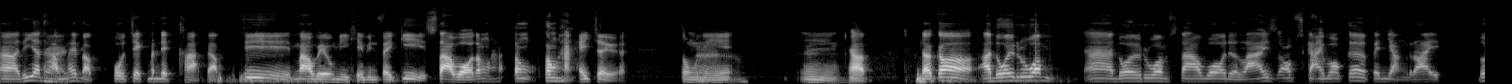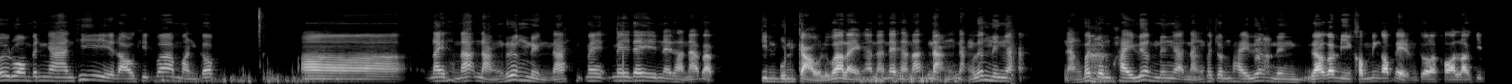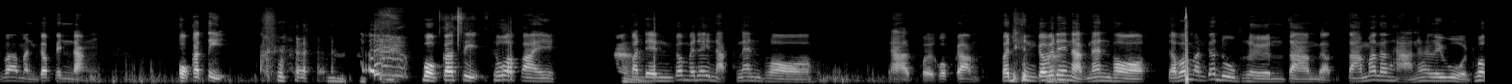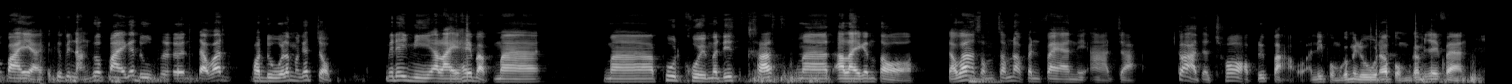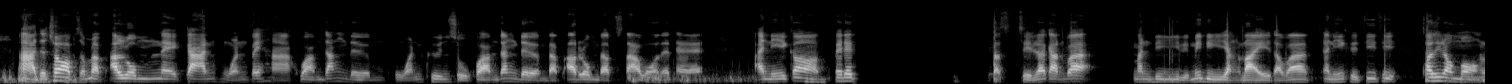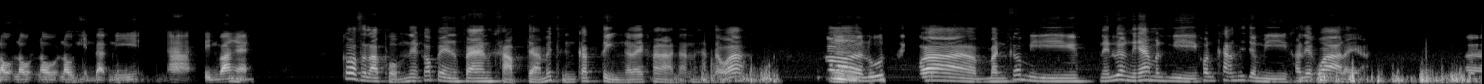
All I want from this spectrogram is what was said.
อ่าที่จะทำใช่ให้แบบโปรเจกต์มันเด็ดขาดแบบที่มาเวลมีเควินไฟกี้ Star Wars ต้องต้องต้องหาให้เจอตรงนี้ อืมครับ แล้วก็อะโดยรวมอ่าโดยรวม Star Wars The Rise of Skywalker เป็นอย่างไร โดยรวมเป็นงานที่เราคิดว่ามันก็อ่าในฐานะหนังเรื่องหนึ่งนะ ไม่ไม่ได้ในฐานะแบบกินบุญเก่าหรือว่าอะไรอย่างนั้นนะในฐานะหนังหนังเรื่องหนึ่งอะ หนังผจญภัยเรื่องหนึ่งอะหนังผจญภัยเรื่องหนึ่งแล้วก็มี coming of age ของตัวละคร เราคิดว่ามันก็เป็นหนังปกติ ปกติทั่วไปอ่าประเด็นก็ไม่ได้หนักแน่นพอ อ่าเผยควบกล้ำประเด็นก็ไม่ได้หนักแน่นพอ แต่ว่ามันก็ดูเพลินตามแบบตามมาตรฐานฮอลลีวูดทั่วไปอะคือเป็นหนังทั่วไปก็ดูเพลิน แต่ว่าพอดูแล้วมันก็จบ ไม่ได้มีอะไรให้แบบมามาพูดคุยมาดิสคัสมาอะไรกันต่อ แต่ว่าสำสำหรับแฟนๆเนี่ยอาจจะก็อาจจะชอบหรือเปล่า อันนี้ผมก็ไม่รู้นะผมก็ไม่ใช่แฟน อาจจะชอบสำหรับอารมณ์ในการหวนไปหาความดั้งเดิม หวนคืนสู่ความดั้งเดิม แบบอารมณ์แบบ Star Wars แท้ๆอันนี้ก็ไม่ได้ตัดสินแล้วกันว่ามันดีหรือไม่ดีอย่างไร แต่ว่า อันนี้คือที่ที่เท่าที่เรามองเราเราเราเราเห็นแบบนี้ อ่า ตินว่าไง ก็สำหรับผมเนี่ยก็เป็นแฟนคลับ แต่ไม่ถึงกับติ่งอะไรขนาดนั้นนะฮะแต่ว่า ก็อืมรู้สึกว่ามันก็มีในเรื่องเนี้ย มันมีค่อนข้างที่จะมีเขาเรียกว่าอะไรอะ เอ่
